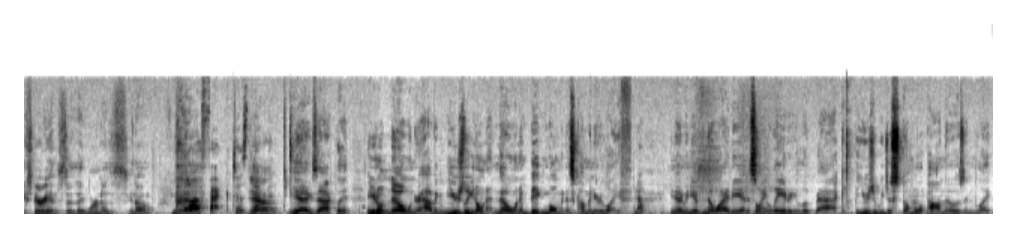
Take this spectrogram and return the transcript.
experienced, or they weren't as you know. yeah Perfect as Yeah. they're meant to be. yeah exactly and you don't know when you're having usually you don't know when a big moment has come in your life Nope. you know what i mean you have no idea and it's only later you look back but usually we just stumble Mm-hmm. upon those and like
